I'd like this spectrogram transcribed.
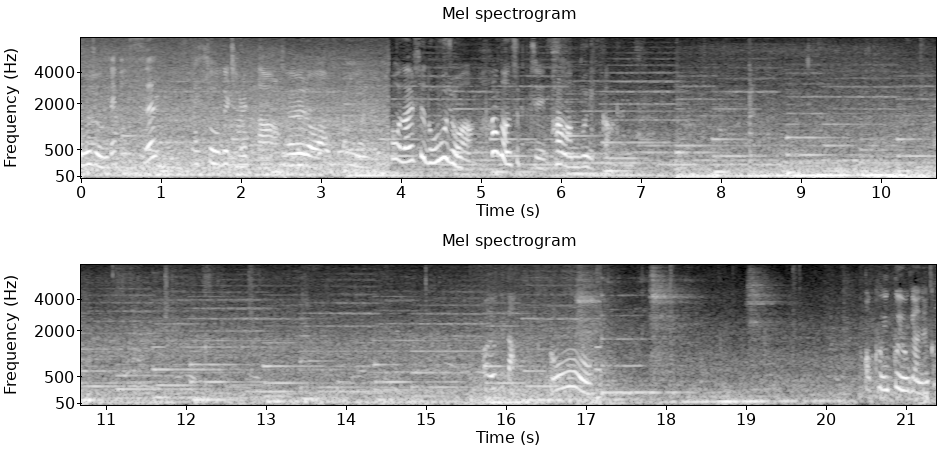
너무 좋은데 바스? 바스 오길 잘했다. 여유로워. 응. 어 날씨 너무 좋아. 하나도 안 춥지. 바람 안 부니까. 아 여기다. 오. 어, 그 입구 여기 아닐까?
